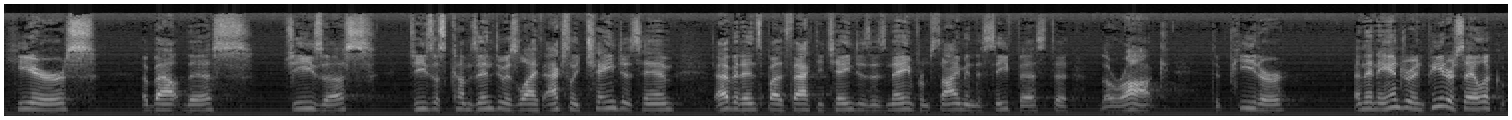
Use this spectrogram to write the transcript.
hears about this. Jesus. Jesus comes into his life, actually changes him, evidenced by the fact he changes his name from Simon to Cephas to the rock to Peter. And then Andrew and Peter say, Look,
